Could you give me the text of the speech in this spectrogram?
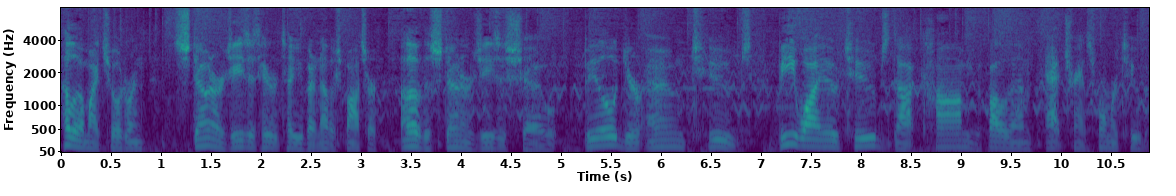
Hello, my children. Stoner Jesus here to tell you about another sponsor of the Stoner Jesus Show. Build your own tubes. BYOTubes.com. You can follow them at TransformerTube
